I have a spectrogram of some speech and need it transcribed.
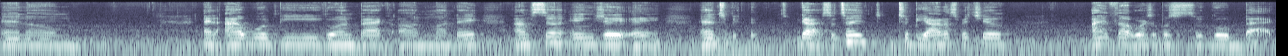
and um, and I will be going back on Monday. I'm still in JA, and to be guys, to tell you, to be honest with you, I thought we are supposed to go back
